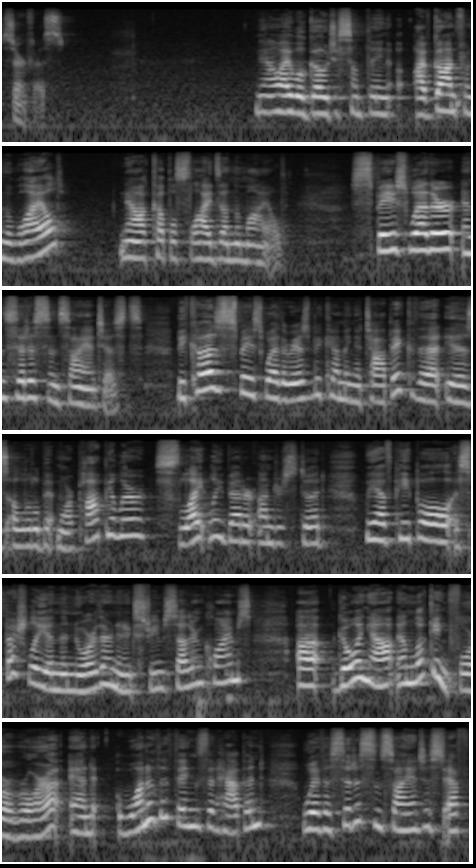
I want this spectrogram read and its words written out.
surface. Now I will go to something, I've gone from the wild, now a couple slides on the mild. Space weather and citizen scientists. Because space weather is becoming a topic that is a little bit more popular, slightly better understood, we have people, especially in the northern and extreme southern climes, uh, going out and looking for aurora. And one of the things that happened with a citizen scientist eff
